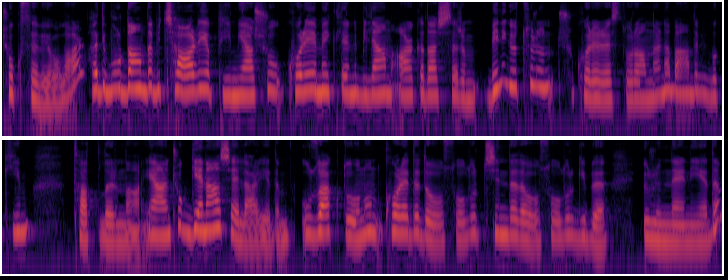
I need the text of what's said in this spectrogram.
Çok seviyorlar. Hadi buradan da bir çağrı yapayım ya şu Kore yemeklerini bilen arkadaşlarım beni götürün şu Kore restoranlarına ben de bir bakayım tatlarına. Yani çok genel şeyler yedim. Uzak Doğu'nun Kore'de de olsa olur, Çin'de de olsa olur gibi ürünlerini yedim.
